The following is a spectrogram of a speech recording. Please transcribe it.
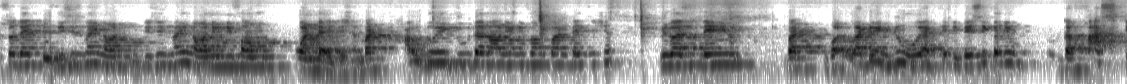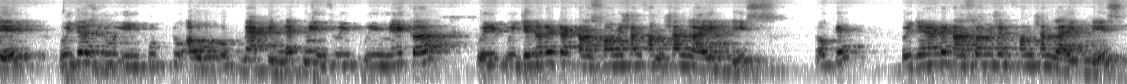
so that this is my non this is my non-uniform quantization. But how do we do the non-uniform quantization? Because then you but what, what do we do actually basically the first stage we just do input to output mapping. That means we, we make a we, we generate a transformation function like this. Okay. We generate a transformation function like this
